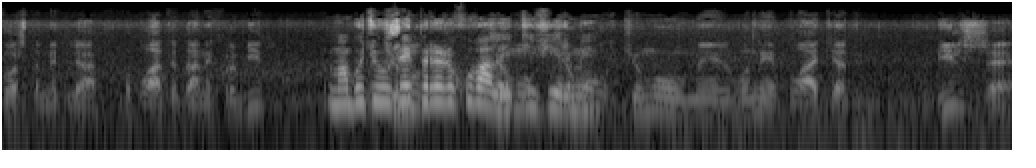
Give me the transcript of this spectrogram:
коштами для оплати даних робіт. Мабуть, вже й перерахували ті фірми. Чому, чому ми, вони платять більше,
